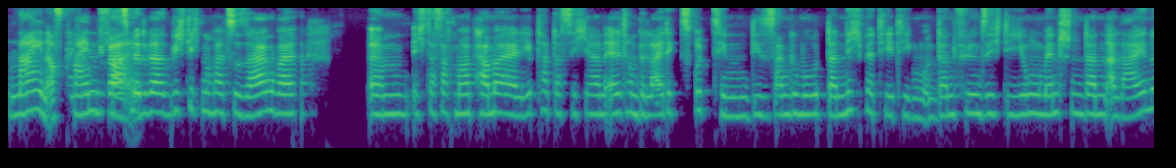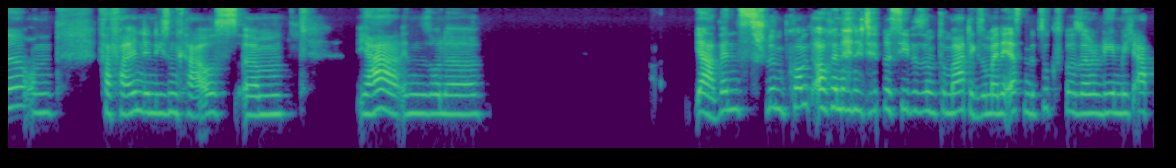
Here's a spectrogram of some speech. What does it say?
Nein, auf keinen Fall. War es mir wichtig, nochmal zu sagen, weil ähm, ich das auch mal ein paar Mal erlebt habe, dass sich ja Eltern beleidigt zurückziehen und dieses Angebot dann nicht mehr tätigen. Und dann fühlen sich die jungen Menschen dann alleine und verfallen in diesem Chaos, ähm, ja, in so eine ja, wenn es schlimm kommt, auch in eine depressive Symptomatik. So meine ersten Bezugspersonen lehnen mich ab.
